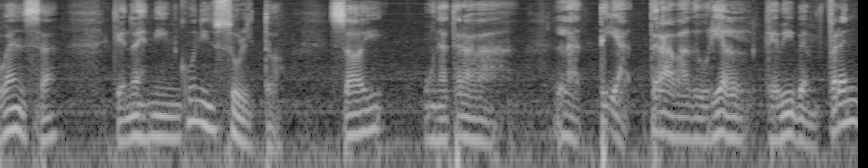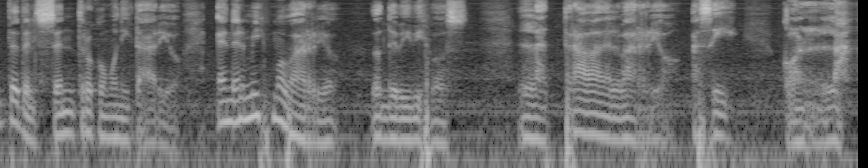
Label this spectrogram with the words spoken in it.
Vergüenza, que no es ningún insulto. Soy una traba, la tía traba de Uriel que vive enfrente del centro comunitario, en el mismo barrio donde vivís vos. La traba del barrio, así, con la.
